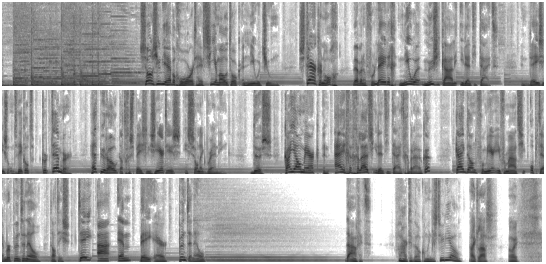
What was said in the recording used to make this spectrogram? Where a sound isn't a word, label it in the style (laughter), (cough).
Zoals jullie hebben gehoord heeft CMO Talk een nieuwe tune. Sterker nog, we hebben een volledig nieuwe muzikale identiteit. En deze is ontwikkeld door Timber, het bureau dat gespecialiseerd is in sonic branding. Dus kan jouw merk een eigen geluidsidentiteit gebruiken? Kijk dan voor meer informatie op tember.nl. Dat is T-A-M-B-R.nl. David, van harte welkom in de studio. Hi Klaas. Hoi.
